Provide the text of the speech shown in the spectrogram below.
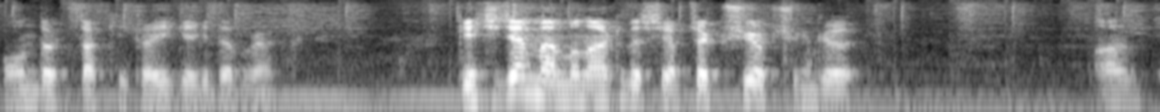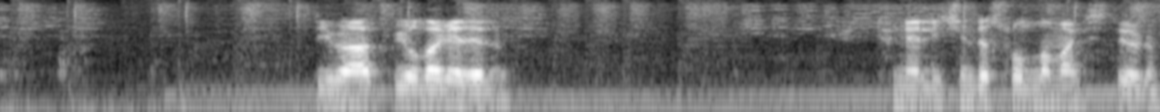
14 dakikayı geride bırak. Geçeceğim ben bunu arkadaş yapacak bir şey yok çünkü az bir rahat bir yola gelelim. Tünel içinde sollamak istiyorum.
